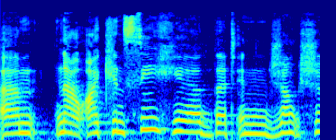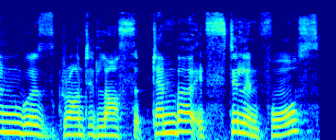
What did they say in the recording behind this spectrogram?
Um, now, I can see here that injunction was granted last September. It's still in force.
